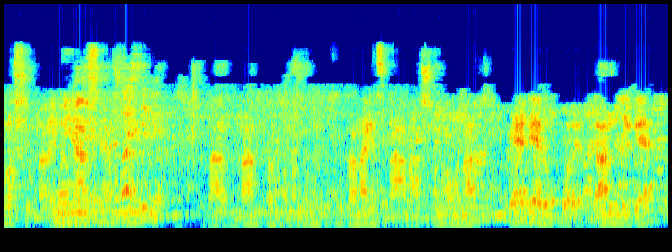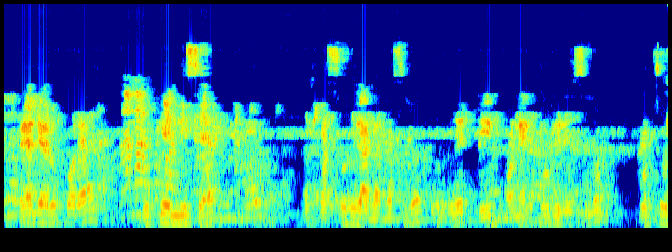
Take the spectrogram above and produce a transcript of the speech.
দশে ওনারা নিয়ে আসে। তার নাম তখন কোনো কিছু জানা গেছে না আমার সময় ওনার প্যাডের উপরে, ডান দিকে প্যাডের উপরে, বুকের নিচে একটা শরীর আঘাত ছিল রেড ডিপ অনেক গভীরে ছিল, প্রচুর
